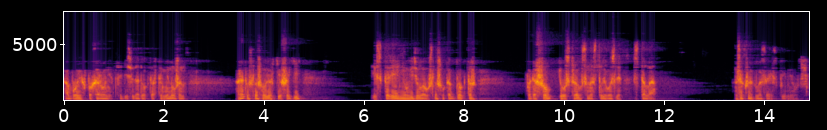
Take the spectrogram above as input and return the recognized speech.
обоих похоронит. Иди сюда, доктор, ты мне нужен. Ред услышал легкие шаги и скорее не увидел, а услышал, как доктор подошел и устроился на стуле возле стола. «Закрой глаза и спи, Милч»,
